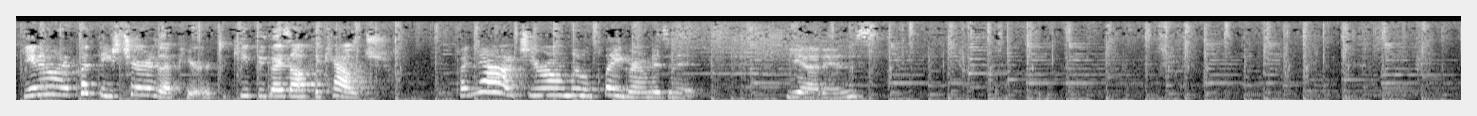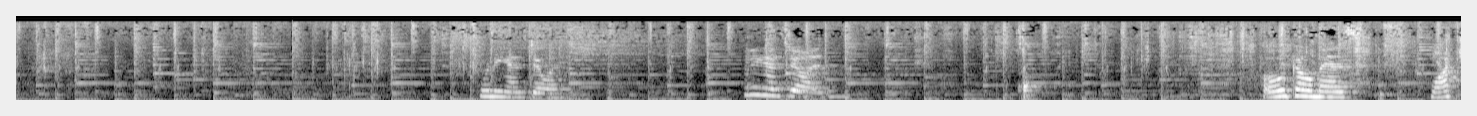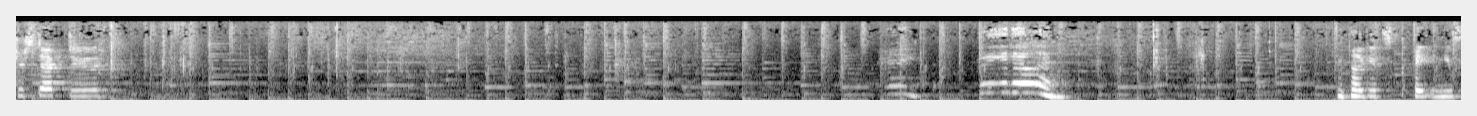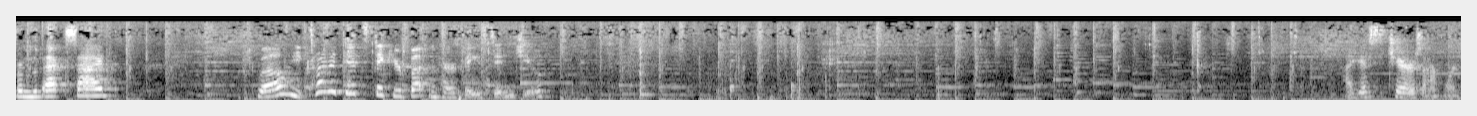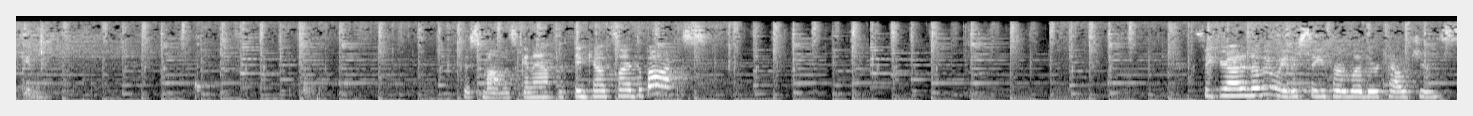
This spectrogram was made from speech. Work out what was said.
You know, I put these chairs up here to keep you guys off the couch. But now it's your own little playground, isn't it? Yeah, it is. What are you guys doing? What are you guys doing? Oh, Gomez. Watch your step, dude. Nuggets biting you from the backside. Well, you kind of did stick your butt in her face, didn't you? I guess the chairs aren't working. This mama's gonna have to think outside the box. Figure out another way to save her leather couches.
